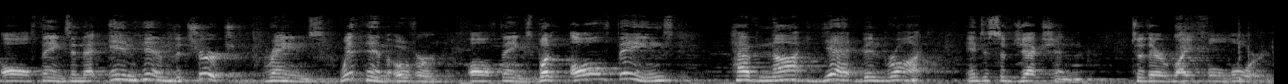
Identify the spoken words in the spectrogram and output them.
all things, and that in him the church reigns with him over all things. But all things have not yet been brought into subjection to their rightful Lord.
